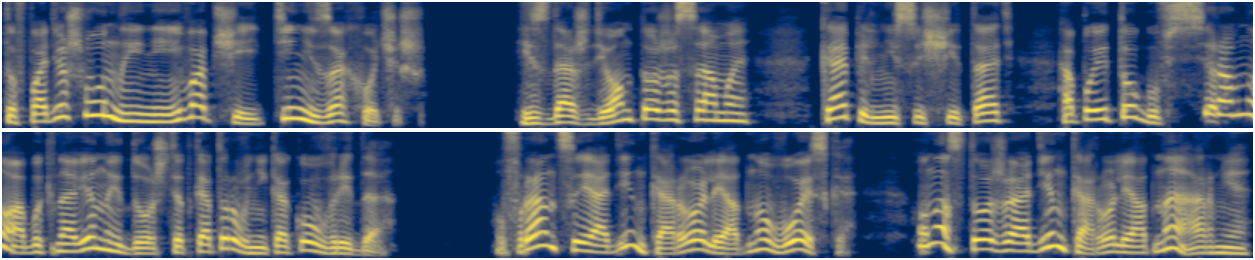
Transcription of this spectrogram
то впадешь в уныние и вообще идти не захочешь. И с дождем то же самое. Капель не сосчитать, а по итогу все равно обыкновенный дождь, от которого никакого вреда. У Франции один король и одно войско. У нас тоже один король и одна армия.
